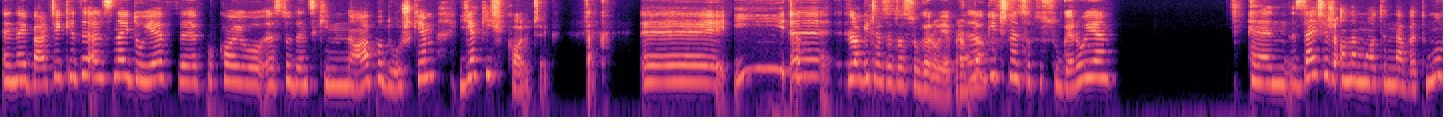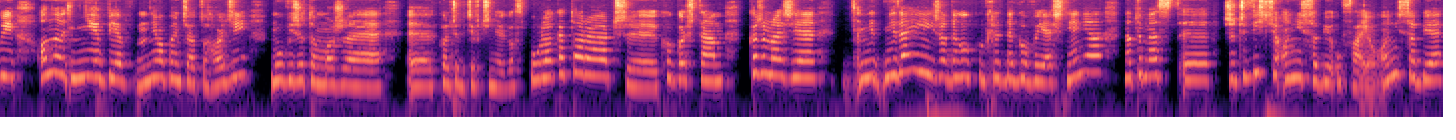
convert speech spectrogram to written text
e, najbardziej, kiedy El znajduje w pokoju e, studenckim Noa pod łóżkiem jakiś kolczyk. Tak. Yy, I e, Logiczne, co to sugeruje, prawda? logiczne, co to sugeruje. Zdaje się, że ona mu o tym nawet mówi. On nie wie, nie ma pojęcia o co chodzi. Mówi, że to może e, kolczyk dziewczyny jego współlokatora, czy kogoś tam. W każdym razie nie, nie daje jej żadnego konkretnego wyjaśnienia, natomiast e, rzeczywiście oni sobie ufają. Oni sobie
